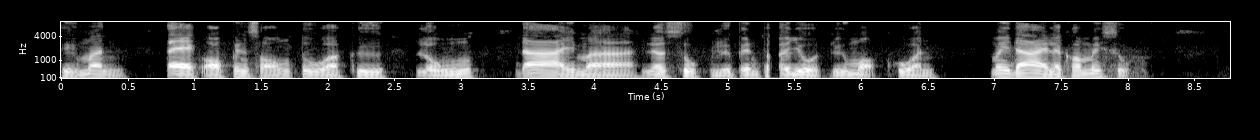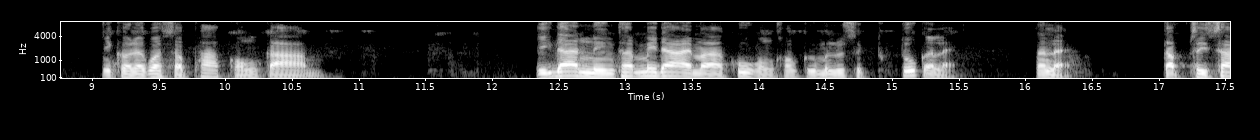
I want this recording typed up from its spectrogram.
ถือมั่น แตกออกเป็นสองตัวคือหลงได้มาแล้วสุขหรือเป็นประโยชน์หรือเหมาะควร ไม่ได้แล้วก็ไม่สุข นี่เขาเรียกว่าสภาพของกาม อีกด้านหนึ่งถ้าไม่ได้มาคู่ของเขาคือมันรู้สึกทุกข์กันแหละ นั่นแหละ กับสีทรา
